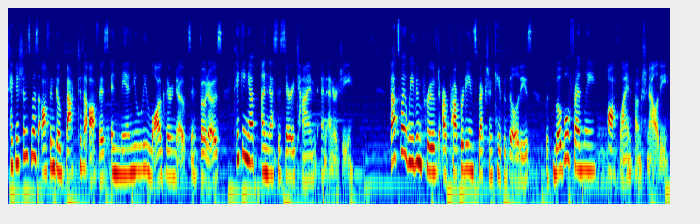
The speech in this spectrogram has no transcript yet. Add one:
technicians must often go back to the office and manually log their notes and photos, taking up unnecessary time and energy. That's why we've improved our property inspection capabilities with mobile friendly, offline functionality.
